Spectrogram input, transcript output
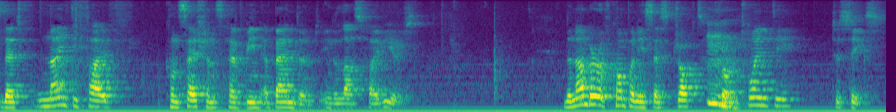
that 95 concessions have been abandoned in the last five years the number of companies has dropped mm. from 20 to 6.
